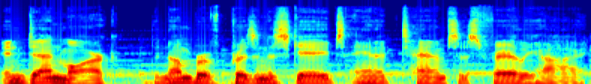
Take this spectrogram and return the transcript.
In Denmark, the number of prison escapes and attempts is fairly high,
